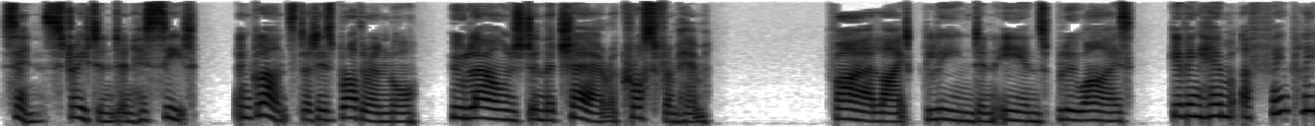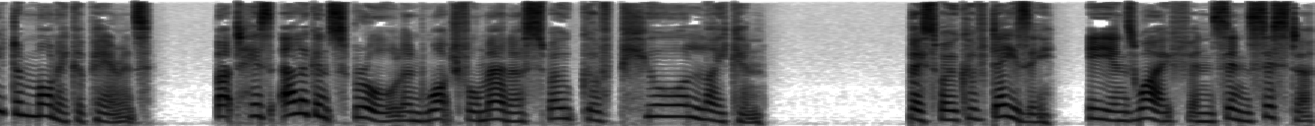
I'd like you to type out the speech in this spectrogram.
Sin straightened in his seat and glanced at his brother in law, who lounged in the chair across from him. Firelight gleamed in Ian's blue eyes, giving him a faintly demonic appearance, but his elegant sprawl and watchful manner spoke of pure lycan. They spoke of Daisy, Ian's wife and Sin's sister.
